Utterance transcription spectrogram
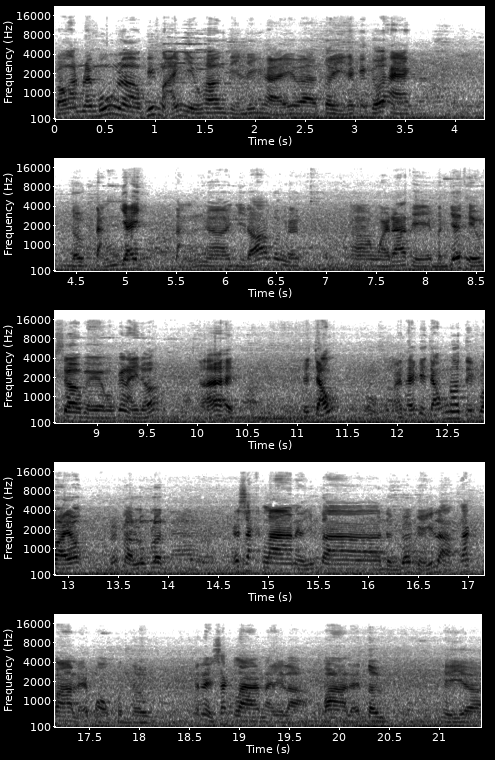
Còn anh đang muốn ờ, khuyến mãi nhiều hơn thì liên hệ và tùy theo cái cửa hàng. Được tặng dây tặng ờ, gì đó có được. À, ngoài ra thì mình giới thiệu sơ về một cái này nữa. Đây cái trống. Bạn thấy cái trống nó tuyệt vời không? Rất là lung linh. Cái sắt la này chúng ta đừng có nghĩ là sắt 301 bình thường cái này sắt la này là 304 thì à,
